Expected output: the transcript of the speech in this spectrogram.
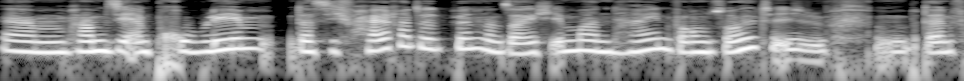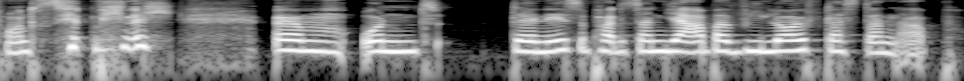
ähm, haben sie ein Problem, dass ich verheiratet bin? Dann sage ich immer, nein, warum sollte ich? Deine Frau interessiert mich nicht. Ähm, und der nächste Part ist dann, ja, aber wie läuft das dann ab?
